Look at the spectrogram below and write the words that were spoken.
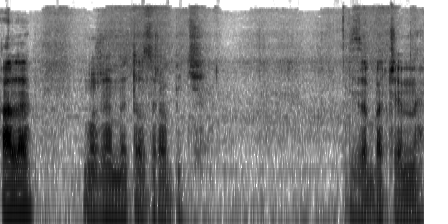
ale możemy to zrobić i zobaczymy.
